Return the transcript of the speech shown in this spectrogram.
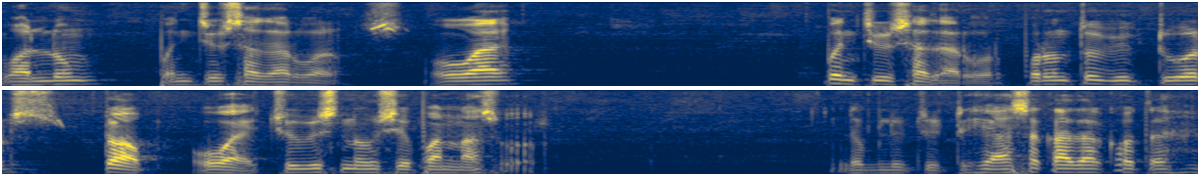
वॉल्यूम पंचवीस हजारवर ओ पंचवीस हजारवर परंतु वीक टॉप. ओवाय चोवीस नऊशे पन्नासवर डब्ल्यू टी टी हे असं का दाखवत आहे?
